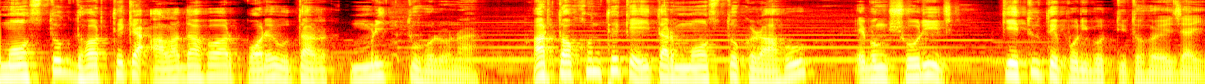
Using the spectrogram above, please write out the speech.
মস্তক ধর থেকে আলাদা হওয়ার পরেও তার মৃত্যু হলো না। আর তখন থেকেই তার মস্তক রাহু এবং শরীর কেতুতে পরিবর্তিত হয়ে যায়।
